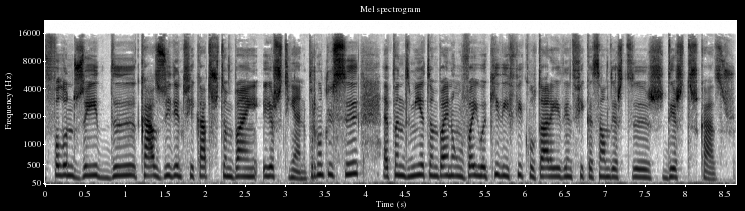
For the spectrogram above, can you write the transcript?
falou-nos aí de casos identificados também este ano. Pergunto-lhe se a pandemia também não veio aqui dificultar a identificação destes, destes casos.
